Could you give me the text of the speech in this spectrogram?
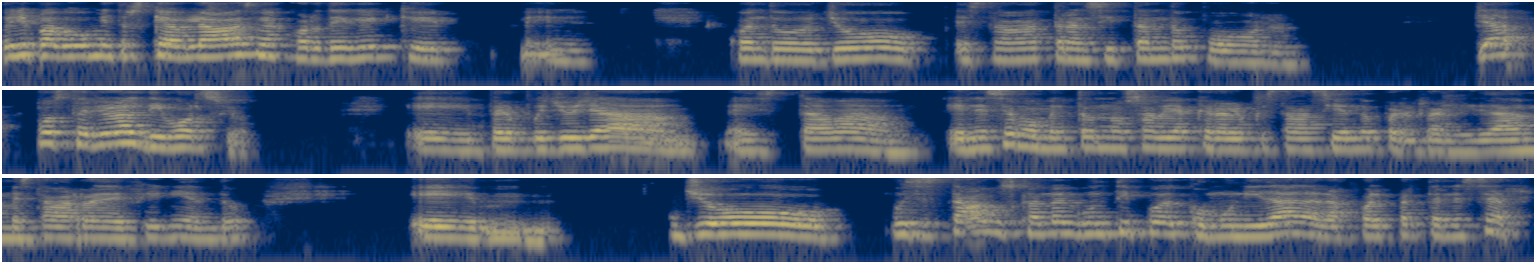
Oye, Pago, mientras que hablabas, me acordé que eh, cuando yo estaba transitando por, ya posterior al divorcio, eh, pero pues yo ya estaba, en ese momento no sabía qué era lo que estaba haciendo, pero en realidad me estaba redefiniendo. Eh, yo pues estaba buscando algún tipo de comunidad a la cual pertenecer.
